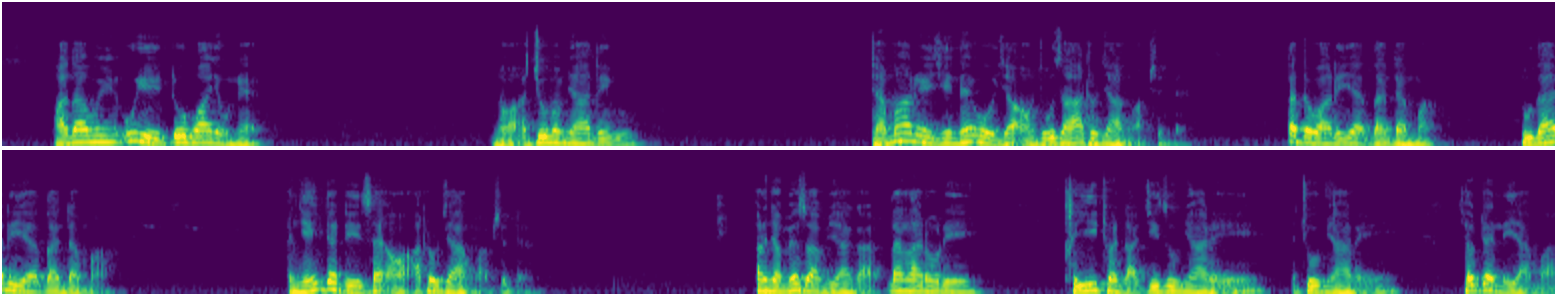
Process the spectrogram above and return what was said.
။ဘာသာဝင်ဥယျာဉ်တိုးပွားရုံနဲ့နော်အကျိုးမများသေးဘူး။ဓမ္မတွေရင်ထဲကိုရောက်အောင်ကြိုးစားအထောက်ကြရမှာဖြစ်တယ်။တတ္တဝါတွေရဲ့အတန်တမှာလူသားတွေရဲ့အတန်တမှာအငိမ့်တက်တွေဆိုင်အောင်အထောက်ကြရမှာဖြစ်တယ်။အဲဒါကြောင့်မြတ်စွာဘုရားကတန်ဃာတော်တွေခရီးထွက်တာကျေးဇူးများတယ်အကျိုးများတယ်။ ရောက်တဲ့နေရာမှာ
